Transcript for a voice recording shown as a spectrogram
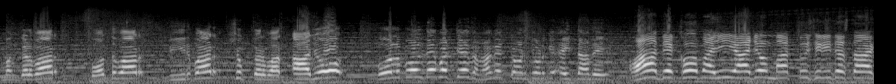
ਮੰਗਲਵਾਰ, ਬੁੱਧਵਾਰ ਵੀਰਵਾਰ, ਸ਼ੁੱਕਰਵਾਰ। ਆਜੋ ਬੁੱਲ ਬੁੱਲ ਦੇ ਬੱਚੇ ਦਵਾਂਗੇ, ਚੁਣ ਚੁਣ ਕੇ ਐਦਾਂ ਦੇ। ਆਹ ਦੇਖੋ ਭਾਜੀ ਆਜੋ ਮਾਤੂ ਸ਼੍ਰੀ ਦਸਤਾਰ,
